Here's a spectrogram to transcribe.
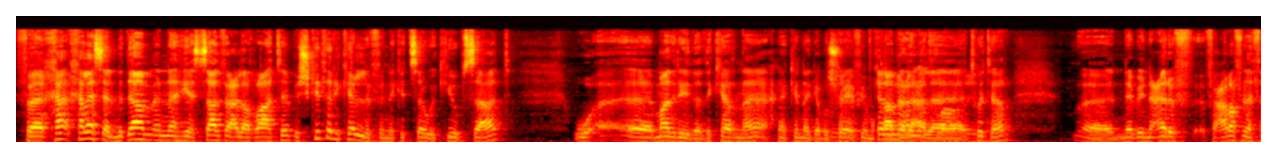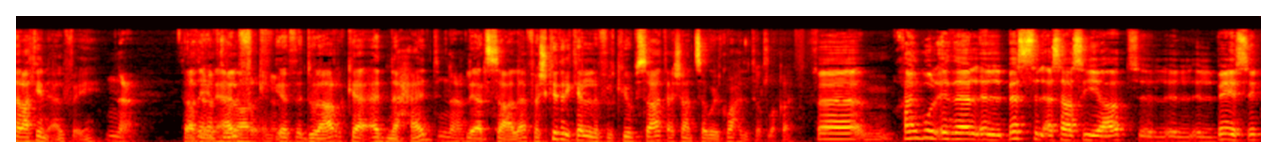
ف... فخل أسأل مدام إن هي السالفة على الراتب إيش كثر يكلف إنك تسوي كيوب سات؟ وما أدري إذا ذكرنا إحنا كنا قبل شوية نعم. في مقابلة على إيه. تويتر. آه، نبي نعرف فعرفنا 30000 اي نعم. 30000 دولار، ك- دولار كأدنى حد نعم. لإرساله فايش كثر يكلف ال CubeSat عشان تسوي لك واحد وتطلقه فخلينا نقول إذا بس الأساسيات ال- ال- ال basic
